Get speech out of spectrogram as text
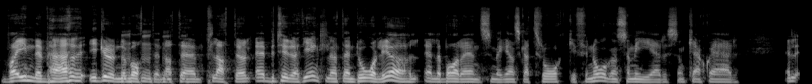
Vad innebär i grund och botten att det är en platt öl? Eh, betyder det egentligen att det är en dålig öl eller bara en som är ganska tråkig för någon som er som kanske är... Eller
